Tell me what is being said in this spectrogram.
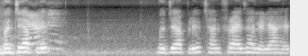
भजे आपले भजे आपले छान फ्राय झालेले आहेत.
